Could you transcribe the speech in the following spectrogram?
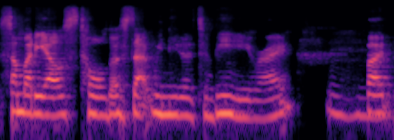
somebody else told us that we needed to be right mm-hmm. but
